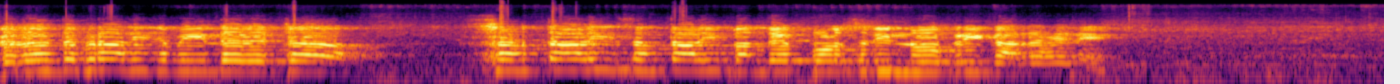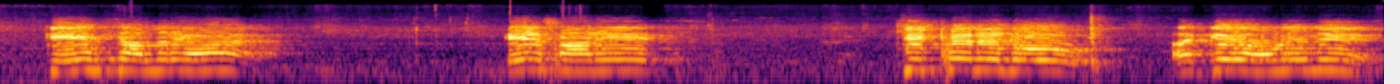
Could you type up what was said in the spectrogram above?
ਗੋਬਿੰਦਪੁਰਾ ਦੀ ਜ਼ਮੀਨ ਦੇ ਵਿੱਚ 47 47 ਬੰਦੇ ਪੁਲਿਸ ਦੀ ਨੌਕਰੀ ਕਰ ਰਹੇ ਨੇ। ਕੇਸ ਚੱਲ ਰਿਹਾ ਹੈ। ਇਹ ਸਾਰੇ ਚਿੱਠੇ ਨੇ ਜੋ ਅੱਗੇ ਆਉਣੇ ਨੇ।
